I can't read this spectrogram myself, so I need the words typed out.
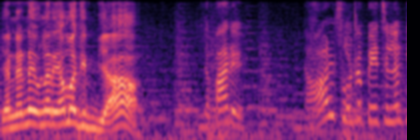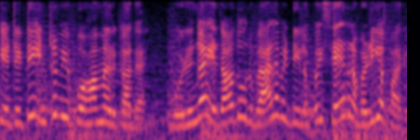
என்ன என்ன இவ்வளோ ஏமாத்திருந்தியா இந்த பாரு இந்த ஆள் சொல்ற பேச்செல்லாம் கேட்டுட்டு இன்டர்வியூ போகாம இருக்காத. ஒழுங்கா ஏதாவது ஒரு வேலை வெட்டியில போய் சேர்ற வழிய பாரு.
